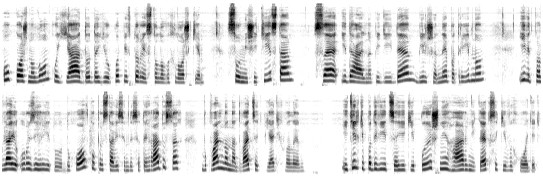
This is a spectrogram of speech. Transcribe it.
У кожну лунку я додаю по півтори столових ложки суміші тіста. Все ідеально підійде, більше не потрібно. І відправляю у розігріту духовку при 180 градусах буквально на 25 хвилин. І тільки подивіться, які пишні, гарні кексики виходять.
